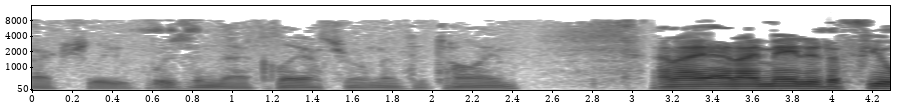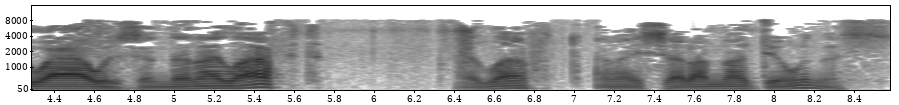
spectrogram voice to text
actually was in that classroom at the time. And i and i made it a few hours and then i left. I left and i said i'm not doing this.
